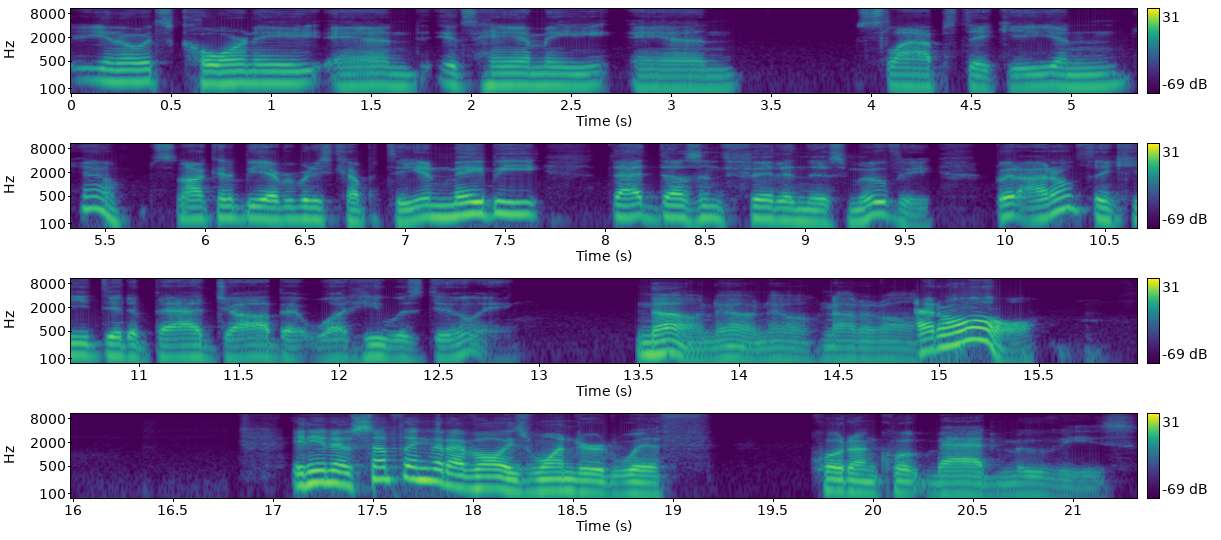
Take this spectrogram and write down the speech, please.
you know, it's corny and it's hammy and slapsticky and yeah, it's not going to be everybody's cup of tea and maybe that doesn't fit in this movie, but I don't think he did a bad job at what he was doing No, no, no, not at all. at all. And you know, something that I've always wondered with quote unquote bad movies,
